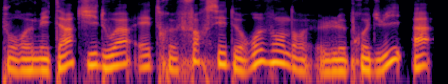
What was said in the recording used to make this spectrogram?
pour euh, Meta, qui doit être forcé de revendre le produit à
